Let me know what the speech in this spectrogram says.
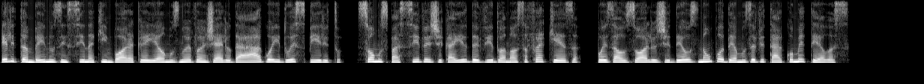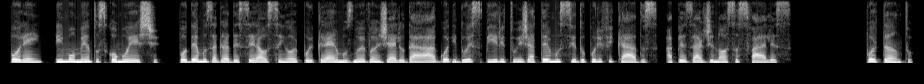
Ele também nos ensina que, embora creiamos no Evangelho da água e do Espírito, somos passíveis de cair devido à nossa fraqueza, pois aos olhos de Deus não podemos evitar cometê-las. Porém, em momentos como este, podemos agradecer ao Senhor por crermos no Evangelho da água e do Espírito e já termos sido purificados, apesar de nossas falhas. Portanto,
